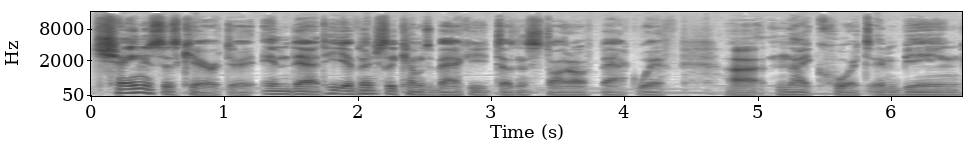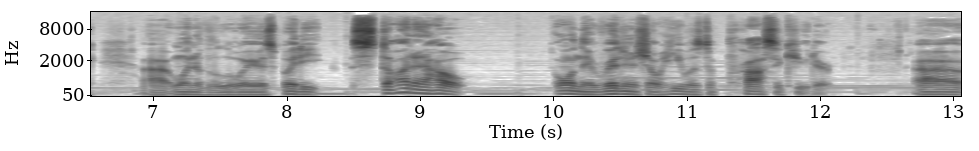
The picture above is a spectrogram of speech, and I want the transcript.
changed his character in that he eventually comes back. He doesn't start off back with uh, Night Court and being uh, one of the lawyers, but he started out on the original show. He was the prosecutor uh,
